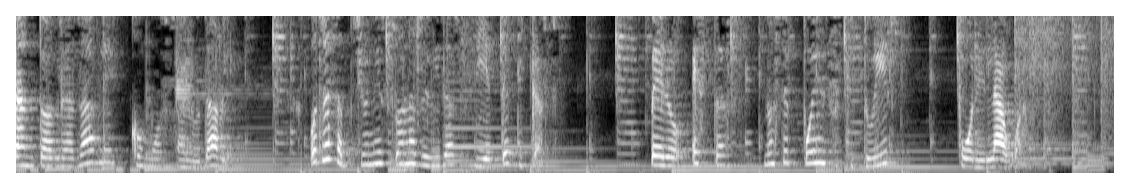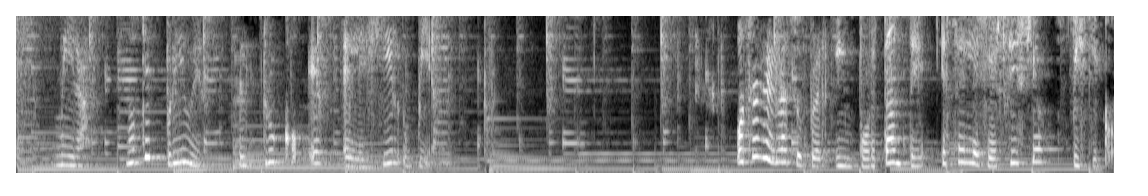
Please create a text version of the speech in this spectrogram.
tanto agradable como saludable. Otras opciones son las bebidas dietéticas pero estas no se pueden sustituir por el agua. Mira, no te prives, el truco es elegir bien. Otra regla súper importante es el ejercicio físico.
